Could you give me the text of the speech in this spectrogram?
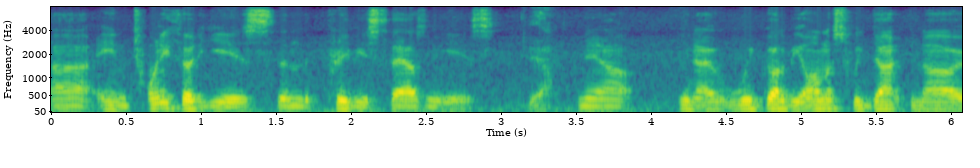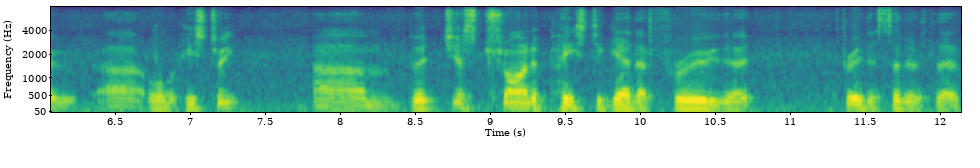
uh, in 20, 30 years than the previous thousand years. Yeah. Now, you know, we've got to be honest, we don't know uh, all of history, um, but just trying to piece together through the through the sort of the,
